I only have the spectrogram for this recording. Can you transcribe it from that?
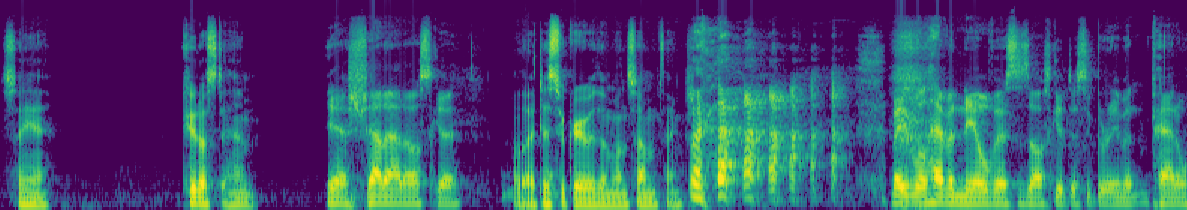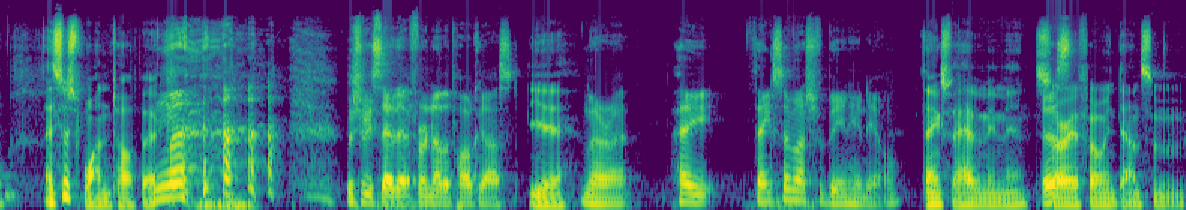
So yeah, kudos to him. Yeah, shout out Oscar. Although I disagree with him on some things. Maybe we'll have a Neil versus Oscar disagreement panel. It's just one topic. Or should we say that for another podcast? Yeah. All right. Hey, thanks so much for being here, Neil. Thanks for having me, man. Was- Sorry if I went down some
